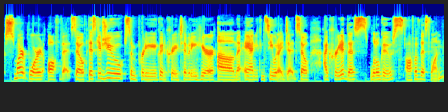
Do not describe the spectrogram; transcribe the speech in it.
smartboard off of it. So this gives you some pretty good creativity here um, and you can see what I did. So I created this little goose off of this one,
